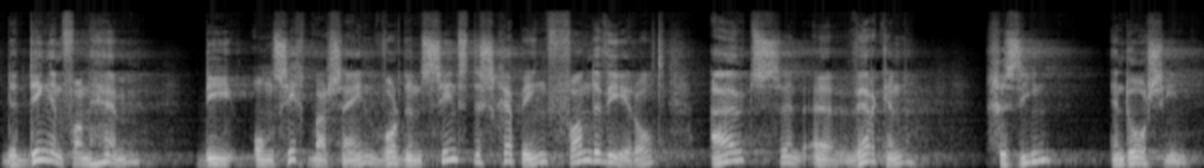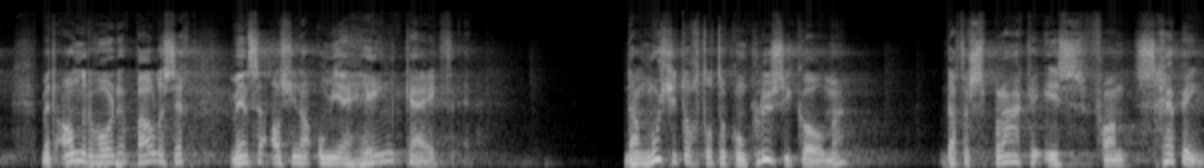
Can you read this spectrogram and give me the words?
de dingen van Hem die onzichtbaar zijn, worden sinds de schepping van de wereld uit zijn uh, werken gezien en doorzien. Met andere woorden, Paulus zegt: mensen, als je nou om je heen kijkt, dan moet je toch tot de conclusie komen dat er sprake is van schepping.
